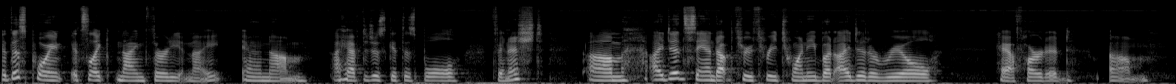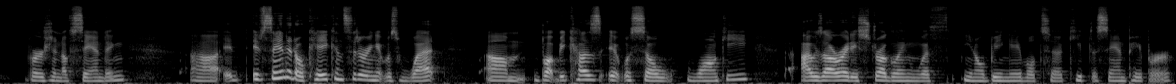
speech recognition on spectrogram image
At this point, it's like 9:30 at night, and um, I have to just get this bowl finished. Um, I did sand up through 320, but I did a real half-hearted um, version of sanding. Uh, it, it sanded okay considering it was wet, um, but because it was so wonky, I was already struggling with, you know, being able to keep the sandpaper,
